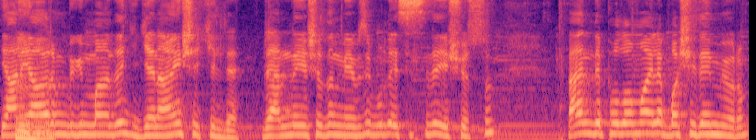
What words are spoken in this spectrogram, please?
Yani yarın bir gün bana dedin ki gene aynı şekilde RAM'de yaşadığın mevzu burada SSD'de yaşıyorsun. Ben depolamayla baş edemiyorum.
